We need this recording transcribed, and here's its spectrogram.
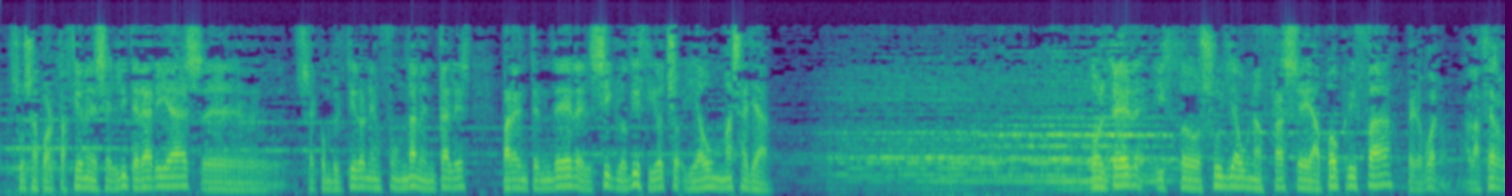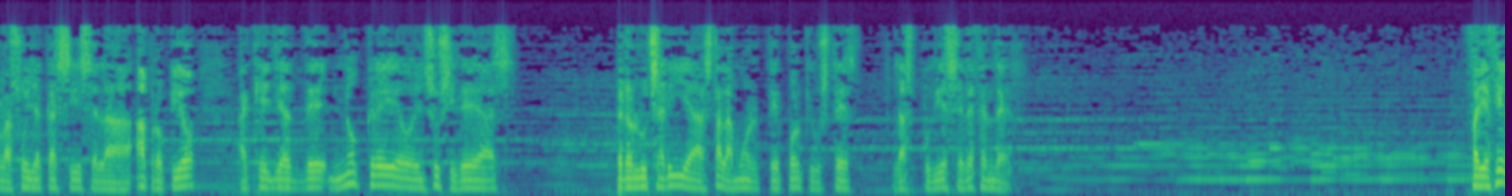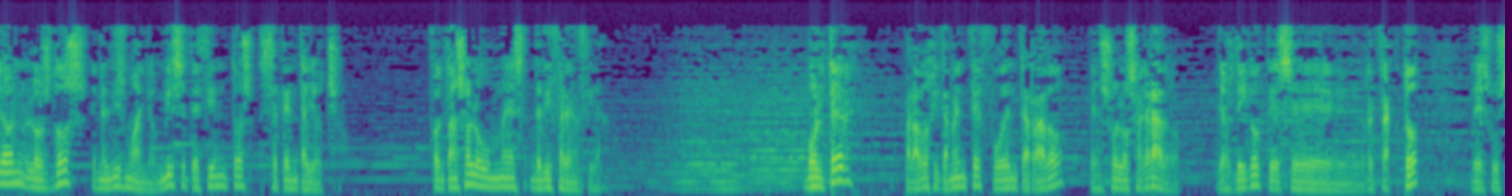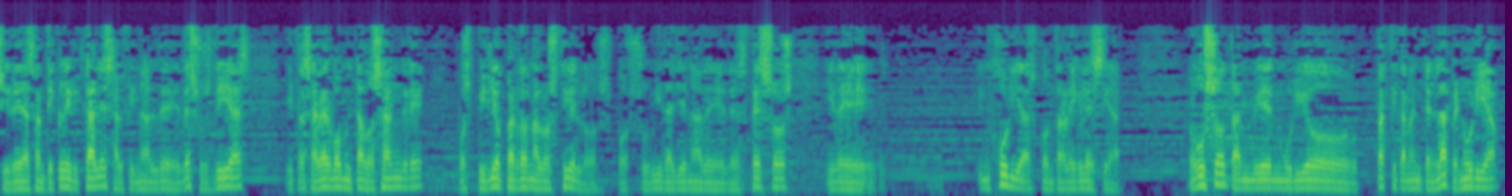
Sus aportaciones literarias eh, se convirtieron en fundamentales para entender el siglo XVIII y aún más allá. Voltaire hizo suya una frase apócrifa, pero bueno, al hacerla suya casi se la apropió, aquella de no creo en sus ideas, pero lucharía hasta la muerte porque usted las pudiese defender. Fallecieron los dos en el mismo año, 1778, con tan solo un mes de diferencia. Voltaire paradójicamente fue enterrado en suelo sagrado. Ya os digo que se retractó de sus ideas anticlericales al final de, sus días y tras haber vomitado sangre, pues pidió perdón a los cielos por su vida llena de, excesos y de injurias contra la Iglesia. Rousseau también murió prácticamente en la penuria,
